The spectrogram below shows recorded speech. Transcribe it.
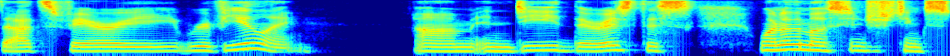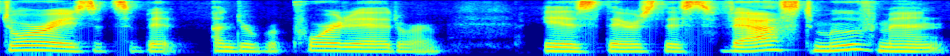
That's very revealing. Um, indeed, there is this one of the most interesting stories. It's a bit underreported, or is there's this vast movement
